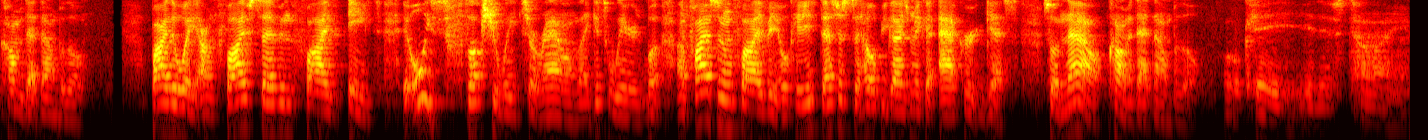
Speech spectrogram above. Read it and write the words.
Comment that down below. By the way, I'm 5'7", 5'8". It always fluctuates around, like it's weird, but I'm 5'7", 5'8", okay? That's just to help you guys make an accurate guess. So now, comment that down below. Okay, it is time.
